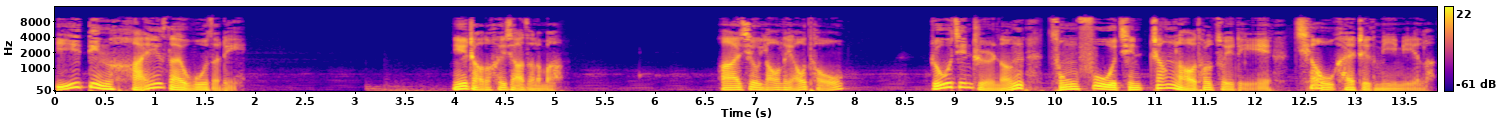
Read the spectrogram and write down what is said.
一定还在屋子里。你找到黑匣子了吗？阿秀摇了摇头，如今只能从父亲张老头嘴里撬开这个秘密了。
